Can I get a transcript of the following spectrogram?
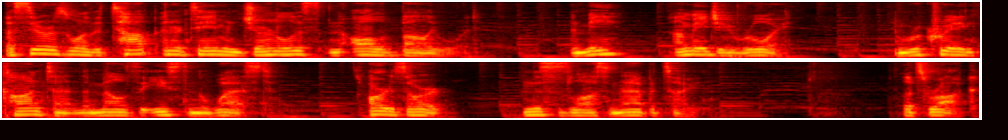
Asira is one of the top entertainment journalists in all of Bollywood. And me, I'm AJ Roy. And we're creating content that melds the East and the West. Art is art, and this is Lost in Appetite. Let's rock.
